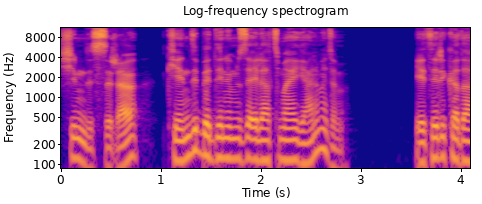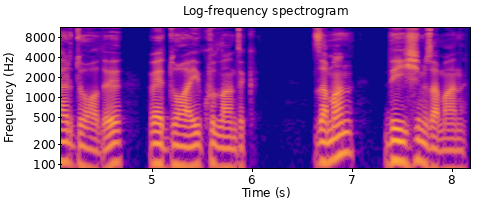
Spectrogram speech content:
Şimdi sıra kendi bedenimize el atmaya gelmedi mi? Yeteri kadar doğalı ve doğayı kullandık. Zaman değişim zamanı.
